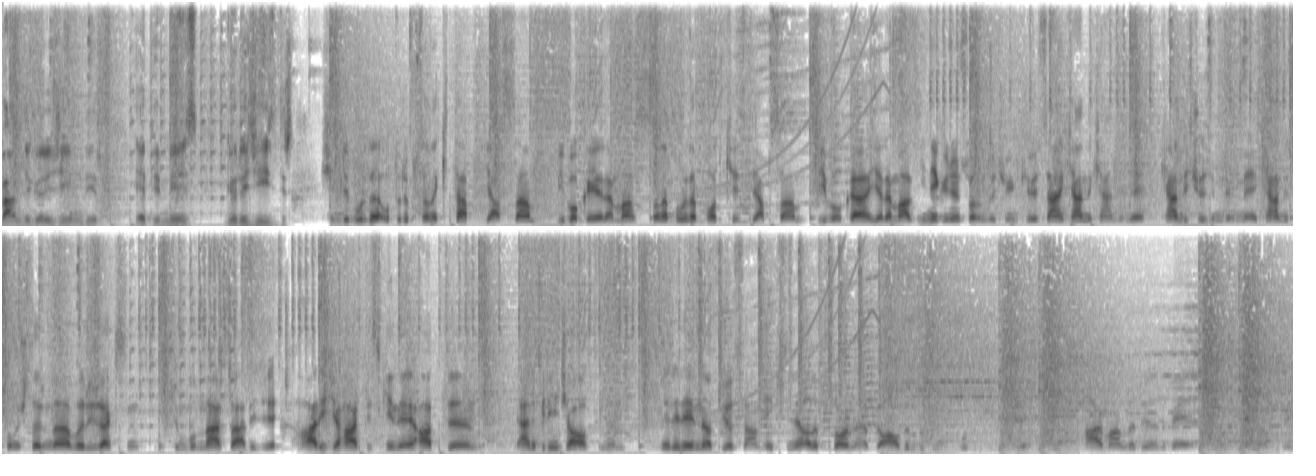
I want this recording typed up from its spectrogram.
ben de göreceğimdir. Hepimiz göreceğizdir. Şimdi burada oturup sana kitap yazsam bir boka yaramaz. Sana burada podcast yapsam bir boka yaramaz. Yine günün sonunda çünkü sen kendi kendine, kendi çözümlerine, kendi sonuçlarına varacaksın. Bütün bunlar sadece harici hard diskine attığın yani bilinçaltının nerelerine atıyorsan hepsini alıp sonra aldığın bu, bu harmanladığın ve çok demontre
